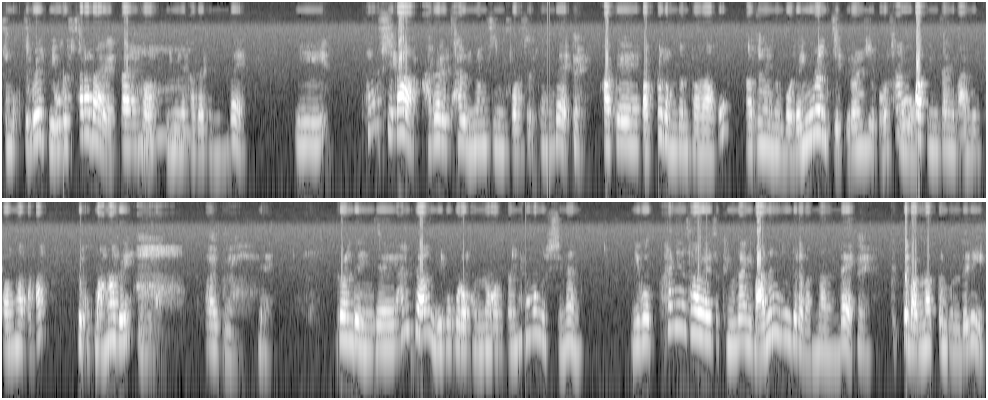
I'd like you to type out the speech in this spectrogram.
중국집을 미국에서 살아봐야겠다 해서 아. 이민을 가게 됐는데 이송 씨가 가게를 잘 운영했으면 좋았을 텐데 네. 가게 맛도 점점 변하고 나중에는 뭐 냉면집 이런 식으로 상호가 굉장히 많이 변하다가 결국 망하게 됩니다. 아이고야. 그런데 이제 한편 미국으로 건너갔던 형원우 씨는 미국 한인 사회에서 굉장히 많은 분들을 만나는데 네. 그때 만났던 분들이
